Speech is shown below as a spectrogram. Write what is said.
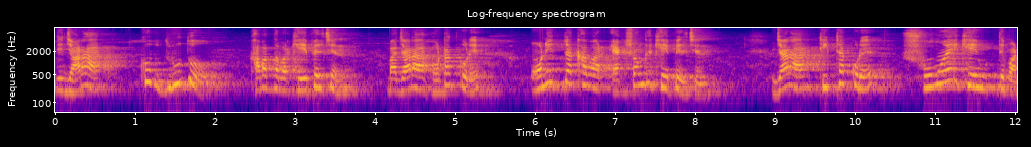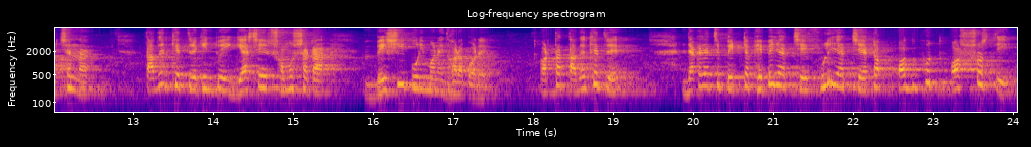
যে যারা খুব দ্রুত খাবার দাবার খেয়ে ফেলছেন বা যারা হঠাৎ করে অনেকটা খাবার একসঙ্গে খেয়ে ফেলছেন, যারা ঠিকঠাক করে সময়ে খেয়ে উঠতে পারছেন না, তাদের ক্ষেত্রে কিন্তু এই গ্যাসের সমস্যাটা বেশি পরিমাণে ধরা পড়ে। অর্থাৎ তাদের ক্ষেত্রে দেখা যাচ্ছে পেটটা ফেপে যাচ্ছে, ফুলে যাচ্ছে, একটা অদ্ভুত অস্বস্তি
